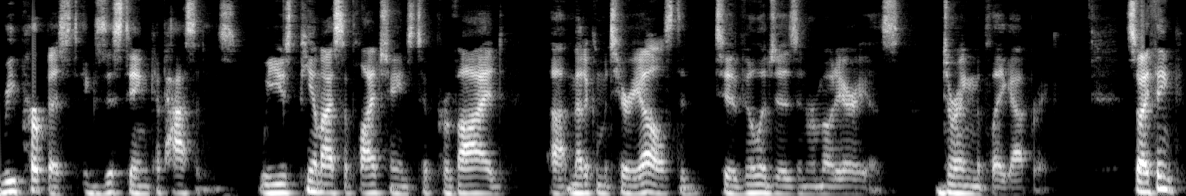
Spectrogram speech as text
repurposed existing capacities. We used PMI supply chains to provide uh, medical materials to, to villages in remote areas during the plague outbreak. So I think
